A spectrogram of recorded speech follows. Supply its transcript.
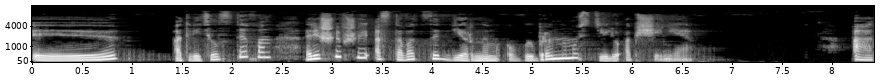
Э, ответил Стефан, решивший оставаться верным выбранному стилю общения. А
